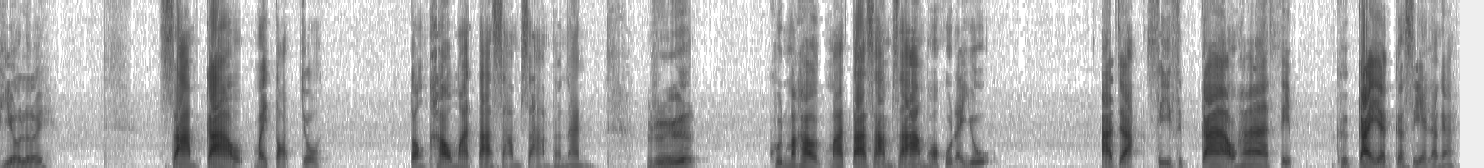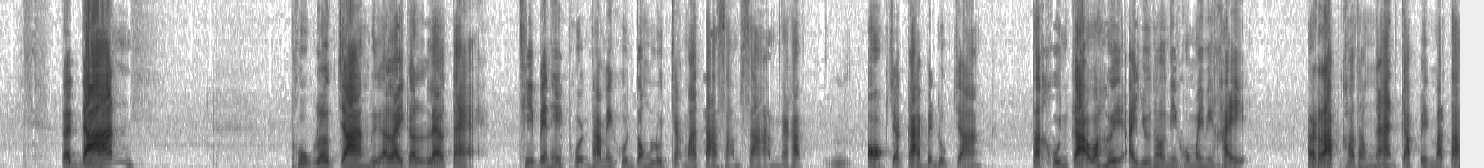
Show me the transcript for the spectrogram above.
พียว ๆ เลย 39 ไม่ตอบโจทย์ ต้องเข้ามาตรา 33 เท่านั้น หรือ คุณมาเข้ามาตรา33พอคุณอายุ อาจจะ49 50คือใกล้จะเกษียณแล้วไง แต่ดันถูกเลิกจ้างหรืออะไรก็แล้วแต่ที่เป็นเหตุผลทำให้คุณต้องหลุดจากมาตรา33นะครับ ออกจากการเป็นลูกจ้าง ถ้าคุณกะว่าเฮ้ยอายุเท่านี้คงไม่มีใครรับเข้าทำงานกลับเป็นมาตรา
